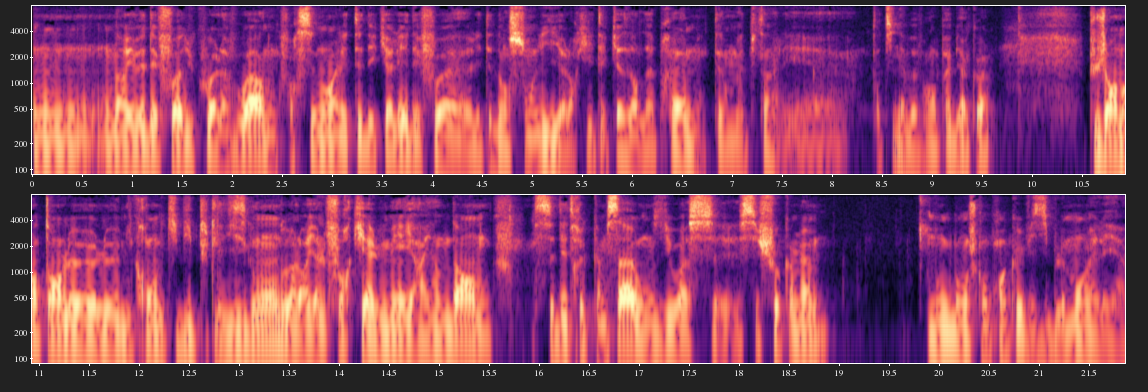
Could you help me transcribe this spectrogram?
On, arrivait des fois du coup à la voir, donc forcément elle était décalée, des fois elle était dans son lit alors qu'il était 15h de l'après-midi, donc t'es en mode putain elle est... Euh, va vraiment pas bien quoi. Puis genre on entend le, micro-ondes qui bip toutes les 10 secondes, ou alors il y a le four qui est allumé, il y a rien dedans, donc c'est des trucs comme ça où on se dit ouais c'est chaud quand même. Donc bon je comprends que visiblement elle est... Euh,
